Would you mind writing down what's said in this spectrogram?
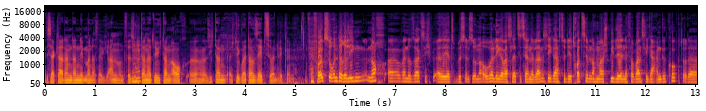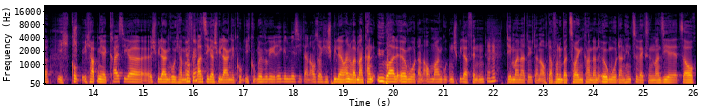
ist ja klar, dann, dann nimmt man das natürlich an und versucht mhm. dann natürlich dann auch, äh, sich dann ein Stück weiter selbst zu entwickeln. Verfolgst du untere Ligen noch, äh, wenn du sagst, ich, also jetzt bist du in so einer Oberliga, was letztes Jahr in der Landesliga, hast du dir trotzdem nochmal Spiele in der Verbandsliga angeguckt oder? Ich guck, ich habe mir Kreisliga-Spiele angeguckt, ich habe mir okay. Verbandsliga-Spiele angeguckt, ich gucke mir wirklich regelmäßig dann auch solche Spiele an, weil man kann überall irgendwo dann auch mal einen guten Spieler finden, mhm. den man natürlich dann auch davon überzeugen kann, dann irgendwo dann hinzuwechseln. Man sieht jetzt auch,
